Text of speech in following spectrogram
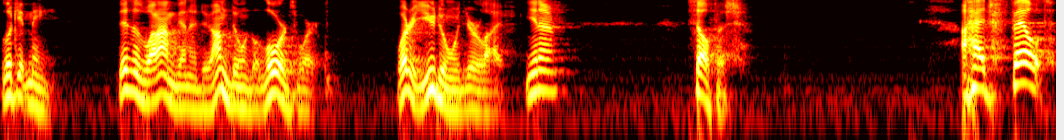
Look at me. This is what I'm going to do. I'm doing the Lord's work. What are you doing with your life? You know? Selfish. I had felt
